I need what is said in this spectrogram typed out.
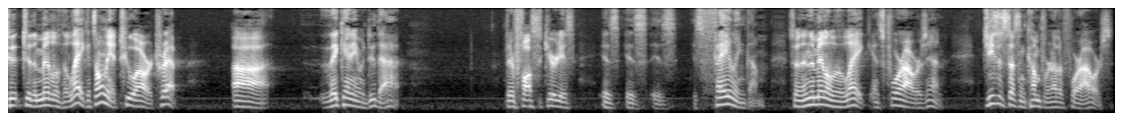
to, to the middle of the lake, it's only a two hour trip. Uh, they can't even do that. Their false security is, is, is, is, is failing them. So in the middle of the lake, it's four hours in. Jesus doesn't come for another four hours.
